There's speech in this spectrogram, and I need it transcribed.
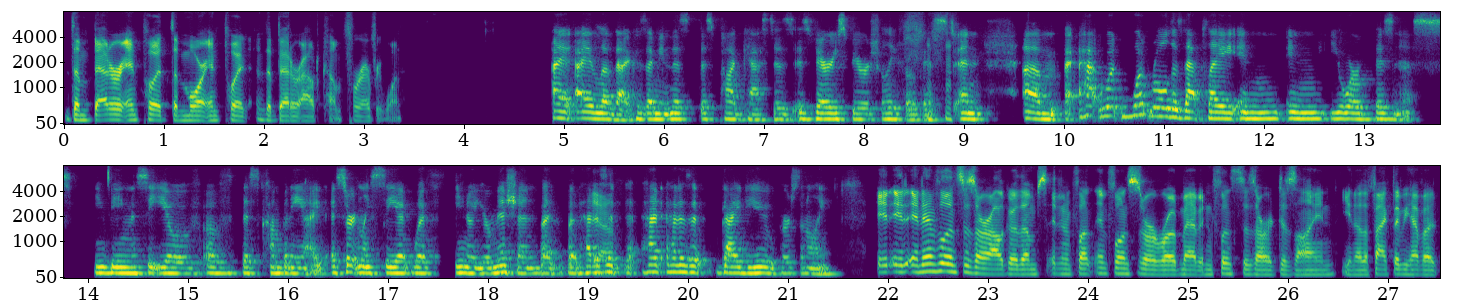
the better input the more input the better outcome for everyone I, I love that because I mean this this podcast is is very spiritually focused and um, how, what what role does that play in in your business you being the CEO of, of this company, I, I, certainly see it with you know your mission, but but how does yeah. it how, how does it guide you personally? It, it, it influences our algorithms. It influ- influences our roadmap. It influences our design. You know, the fact that we have a,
